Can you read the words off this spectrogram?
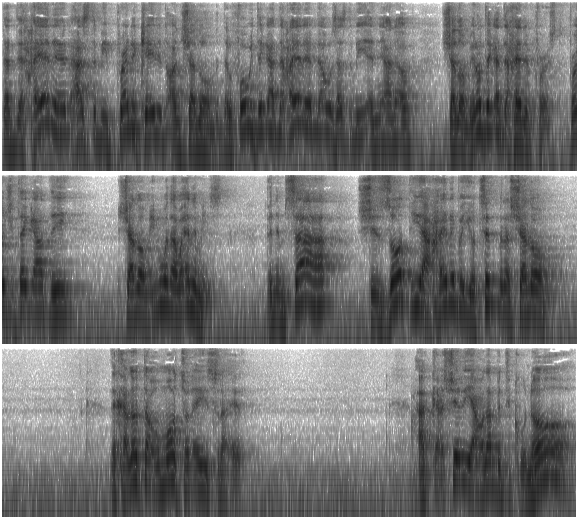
That the חרב has to be predicated on shalom. But before we take out the חרב, that always has to be in the honor of shalom. You don't take out the חרב first. First you take out the shalom, even with our enemies. ונמצא שזאת היא החרב היוצאת מן השלום. לכלות האומות שונאי ישראל. כאשר יהיה העולם בתיקונו,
